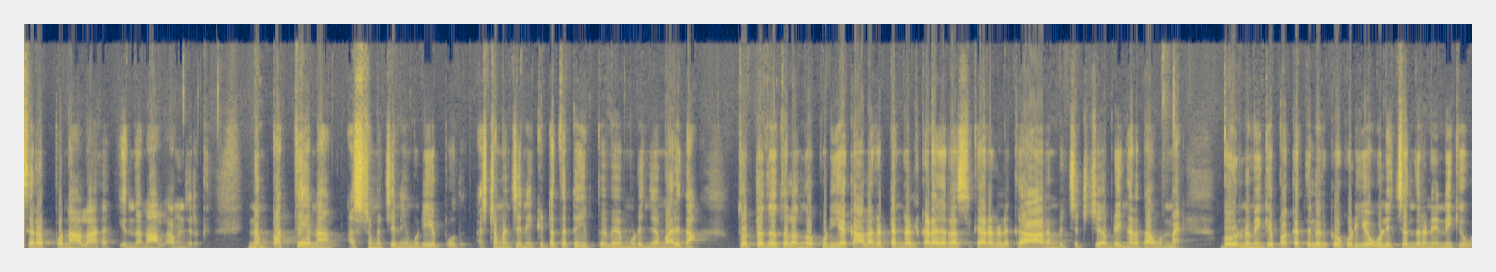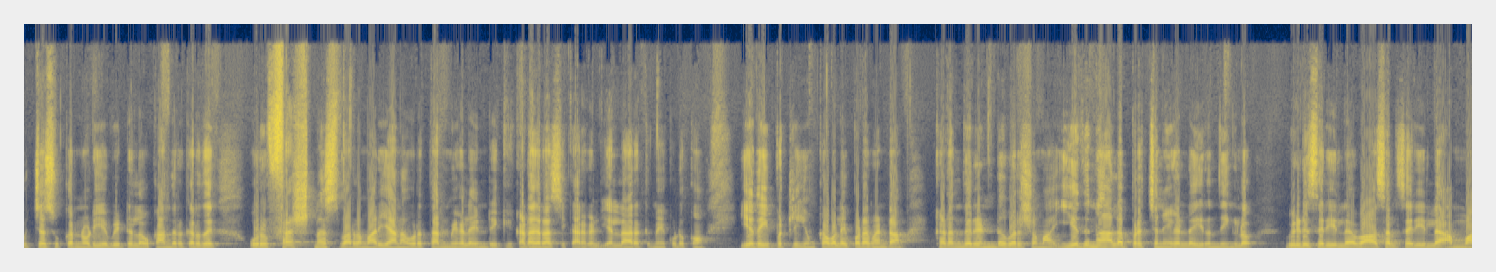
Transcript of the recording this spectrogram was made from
சிறப்பு நாளாக இந்த நாள் அமைஞ்சிருக்கு. இன்னும் பத்தே நாள் அஷ்டமச்சனி முடிய போகுது. அஷ்டமச்சனி கிட்டத்தட்ட இப்போவே முடிஞ்ச மாதிரி தான் தொட்டது துலங்கக்கூடிய காலகட்டங்கள் கடகராசிக்காரர்களுக்கு ஆரம்பிச்சிடுச்சு அப்படிங்கிறதா உண்மை. பௌர்ணமிக்கு பக்கத்தில் இருக்கக்கூடிய ஒளிச்சந்திரன் இன்னைக்கு உச்ச சுக்கரனுடைய வீட்டில் உட்காந்துருக்கிறது ஒரு ஃப்ரெஷ்னஸ் வர மாதிரியான ஒரு தன்மைகளை இன்றைக்கு கடகராசிக்காரர்கள் எல்லாருக்குமே கொடுக்கும். எதை பற்றியும் கவலைப்பட வேண்டாம். கடந்த ரெண்டு வருஷமாக எதனால பிரச்சனைகளில் இருந்தீங்களோ? வீடு சரியில்லை வாசல் சரியில்லை அம்மா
